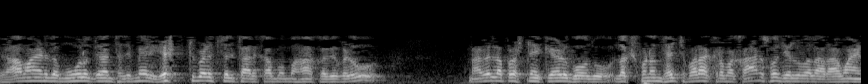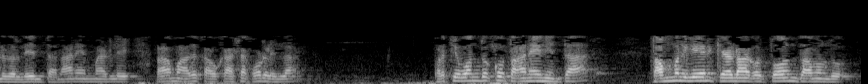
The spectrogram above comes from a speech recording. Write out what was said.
ರಾಮಾಯಣದ ಮೂಲ ಗ್ರಂಥದ ಮೇಲೆ ಎಷ್ಟು ಬೆಳೆಸಲ್ತಾರೆ ಕಾಮ ಮಹಾಕವಿಗಳು? ನಾವೆಲ್ಲ ಪ್ರಶ್ನೆ ಕೇಳಬಹುದು ಲಕ್ಷ್ಮಣಂದು ಹೆಚ್ಚು ಪರಾಕ್ರಮ ಕಾಣಿಸೋದಿಲ್ವಲ್ಲ ರಾಮಾಯಣದಲ್ಲಿ ಅಂತ. ನಾನೇನ್ ಮಾಡಲಿ? ರಾಮ ಅದಕ್ಕೆ ಅವಕಾಶ ಕೊಡಲಿಲ್ಲ. ಪ್ರತಿಯೊಂದಕ್ಕೂ ತಾನೇ ನಿಂತ ತಮ್ಮನಿಗೇನು ಕೇಡಾಗುತ್ತೋ ಅಂತ ಅವನದು.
